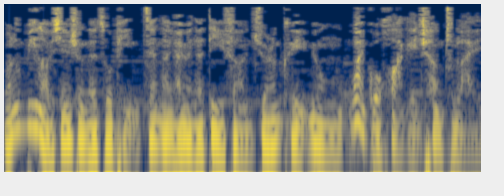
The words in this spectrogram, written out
王洛宾老先生的作品在那遥远的地方，居然可以用外国话给唱出来。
